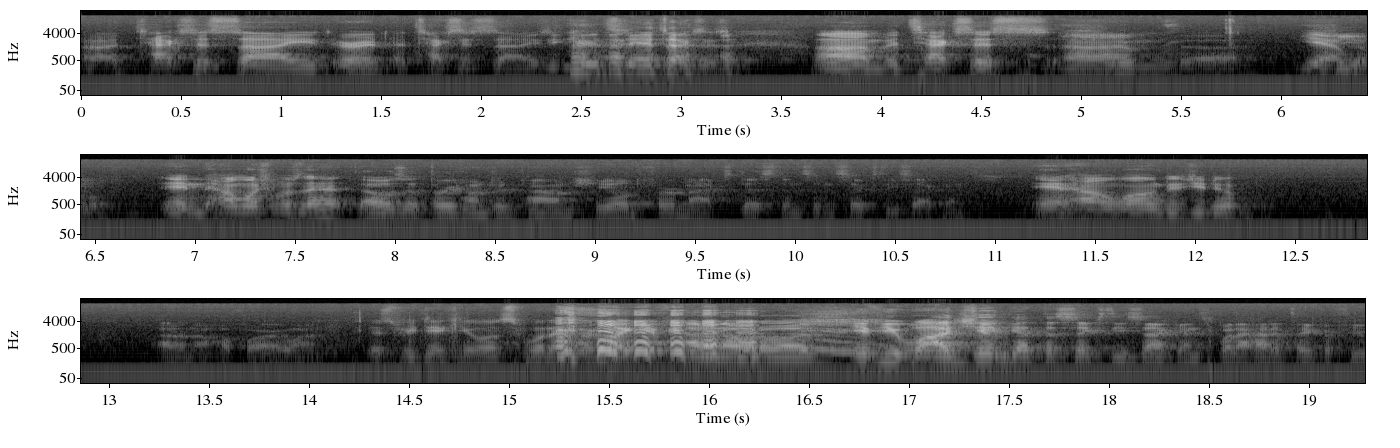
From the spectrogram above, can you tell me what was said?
a Texas size or a, a Texas size. He couldn't stay in Texas. Um, a Texas. Um, Shaped, uh, yeah. Shield. and how much was that? That was a 300 pound shield for max distance in 60 seconds. And how long did you do? I don't know how far I went. It's ridiculous. Whatever. Like if, I don't know what it was. if you watch, I watch did him, get the 60 seconds, but I had to take a few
